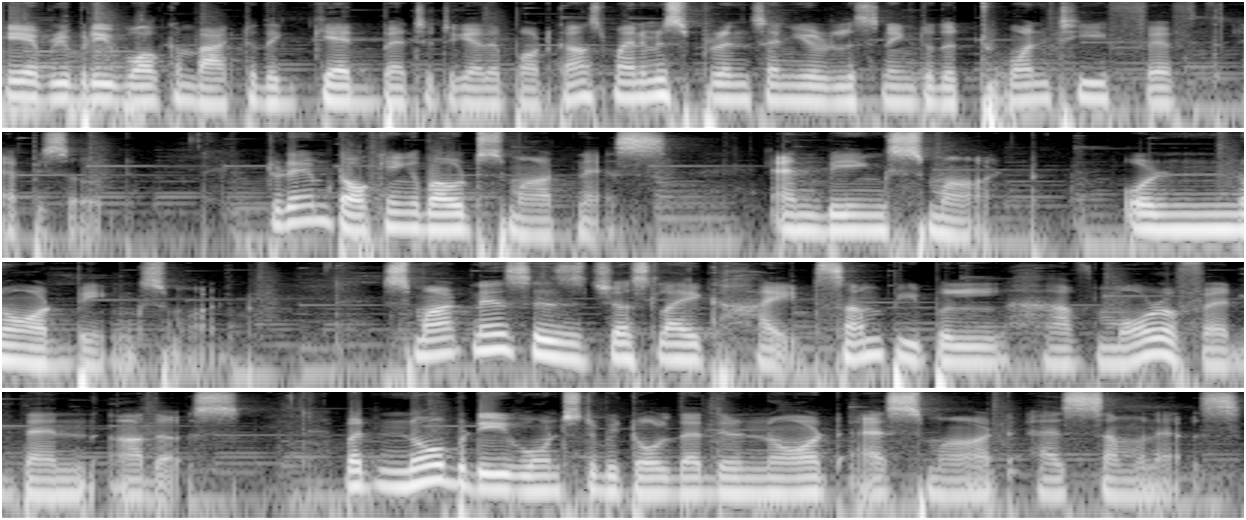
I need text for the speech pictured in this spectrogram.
Hey, everybody, welcome back to the Get Better Together podcast. My name is Prince, and you're listening to the 25th episode. Today, I'm talking about smartness and being smart or not being smart. Smartness is just like height, some people have more of it than others. But nobody wants to be told that they're not as smart as someone else.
